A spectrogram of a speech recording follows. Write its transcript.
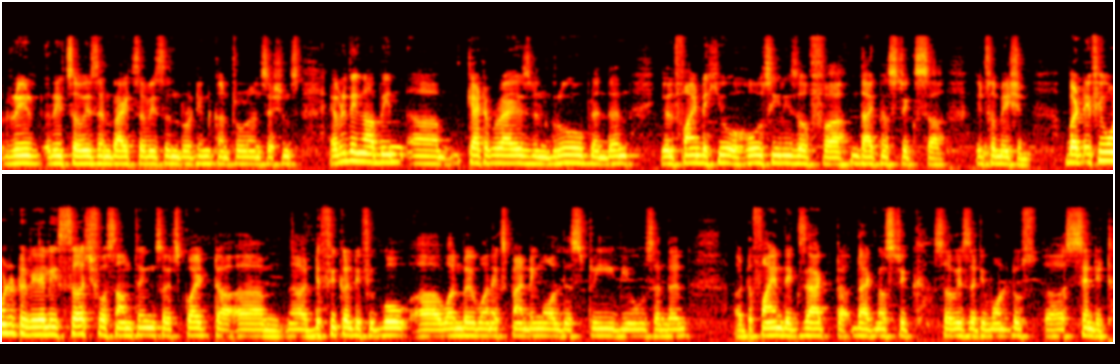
read read service and write service and routine control and sessions everything are being um, categorized and grouped and then you'll find a, whole series of uh, diagnostics uh, information. But if you wanted to really search for something so it's quite uh, um, uh, difficult if you go uh, one by one expanding all these tree views and then to find the exact diagnostic service that you want to send it.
